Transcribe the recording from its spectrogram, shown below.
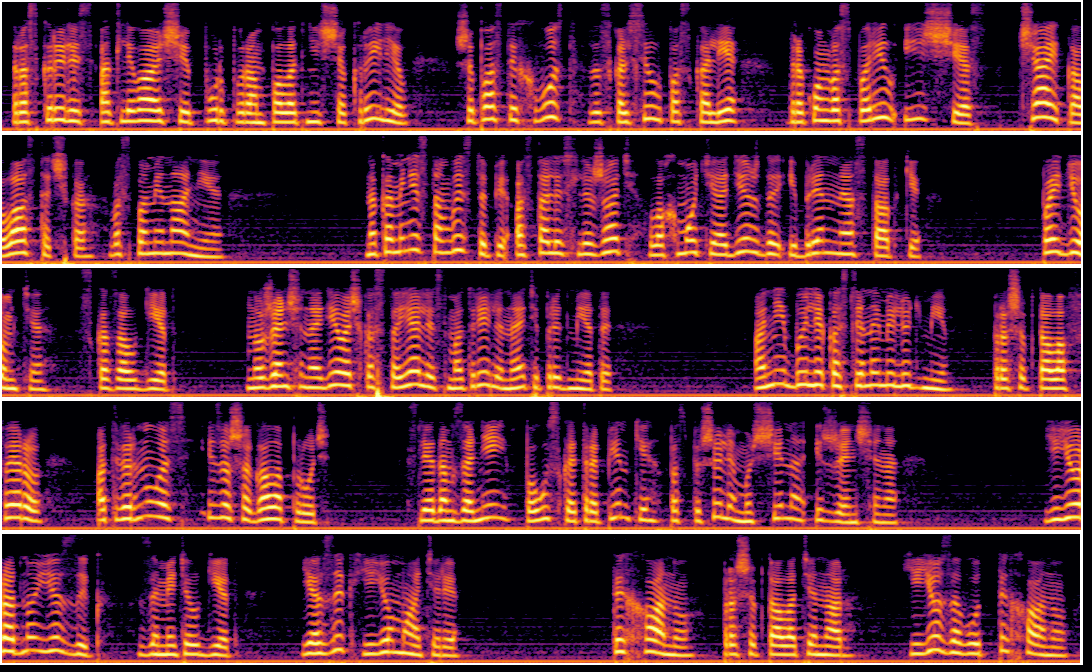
осторожно переступая когтистыми лапами, присел, как кот, на задние лапы и взмыл в воздух. Раскрылись отливающие пурпуром полотнища крыльев, шипастый хвост заскользил по скале, дракон воспарил и исчез. Чайка, ласточка, воспоминания. На каменистом выступе остались лежать лохмотья одежды и бренные остатки – «Пойдемте», — сказал Гет. Но женщина и девочка стояли и смотрели на эти предметы. «Они были костяными людьми», — прошептала Феру, отвернулась и зашагала прочь. Следом за ней по узкой тропинке поспешили мужчина и женщина. «Ее родной язык», — заметил Гет, — «язык ее матери». «Техану», — прошептала Тенар. «Ее зовут Техану.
